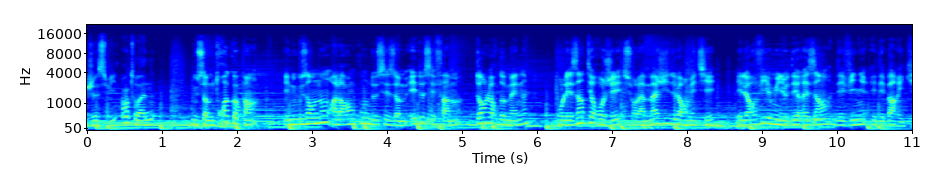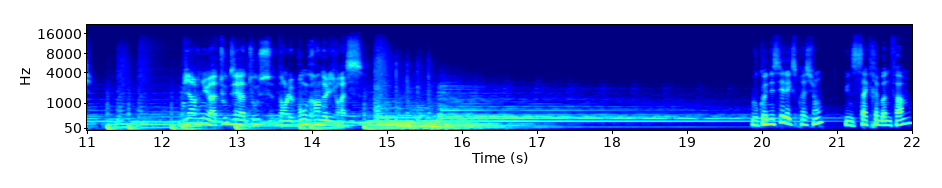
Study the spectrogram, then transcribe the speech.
Je suis Antoine. Nous sommes trois copains et nous vous emmenons à la rencontre de ces hommes et de ces femmes dans leur domaine pour les interroger sur la magie de leur métier et leur vie au milieu des raisins, des vignes et des barriques. Bienvenue à toutes et à tous dans le bon grain de l'ivresse. Vous connaissez l'expression une sacrée bonne femme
